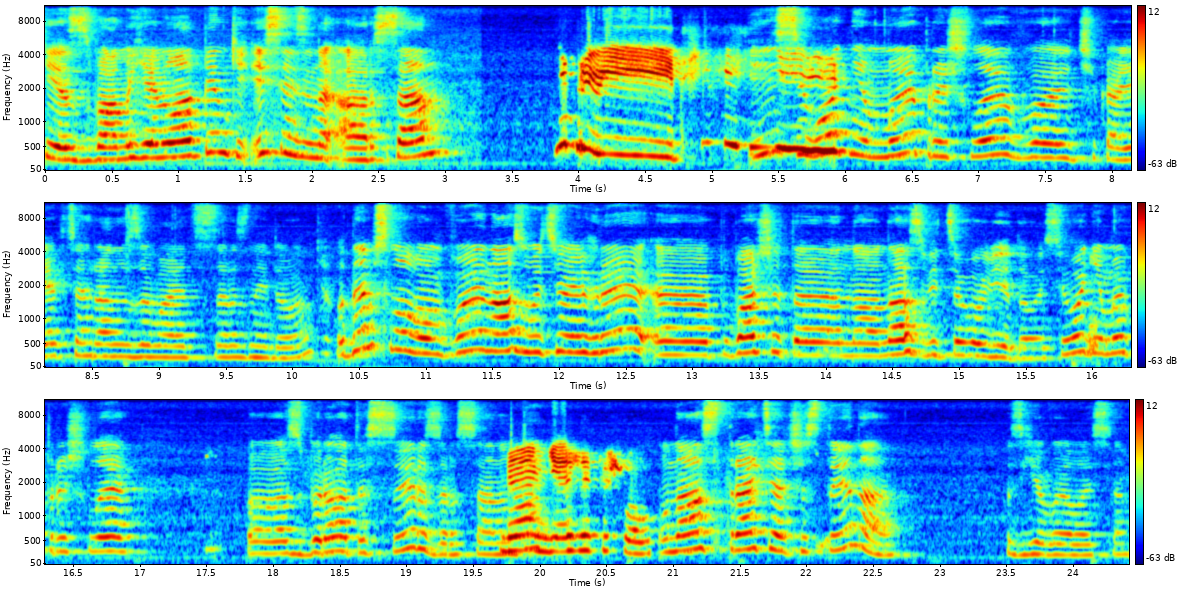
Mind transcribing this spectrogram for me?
Привітки! З вами я Мілан Пінкі і Сінзіна Арсан. Ну, привіт! І сьогодні ми прийшли в. Чекай, як ця гра називається? Зараз знайду. Одним словом, ви назву цієї гри е, побачите на назві цього відео. Сьогодні ми прийшли е, збирати сир з Арсеном. Мам, я вже пішов. У нас третя частина з'явилася.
